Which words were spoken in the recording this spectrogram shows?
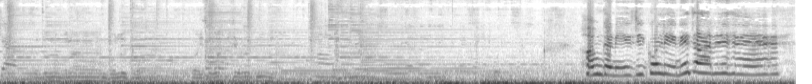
क्या? तो तो हम गणेश जी को लेने जा रहे हैं।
